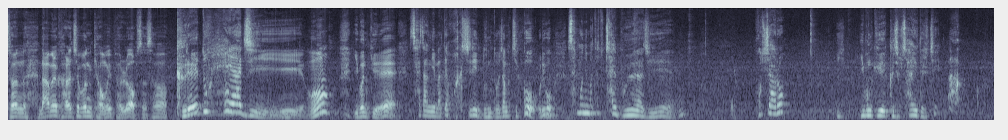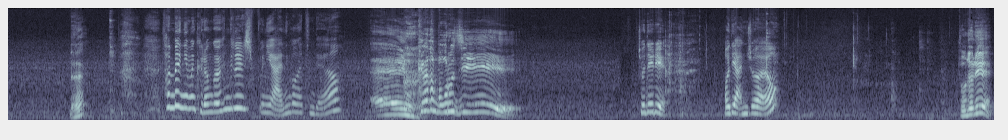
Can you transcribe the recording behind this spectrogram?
전 남을 가르쳐 본 경험이 별로 없어서 그래도 해야지. 어? 이번 기회에 사장님한테 확실히 눈도장 찍고 그리고 사모님한테도 잘 보여야지. 응? 혹시 알아? 이, 이번 기회에 그 집 사야 될지? 네? 선배님은 그런 걸 흔들리실 분이 아닌 것 같은데요. 에이, 그래도 모르지. 조 대리, 어디 안 좋아요? 조대리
